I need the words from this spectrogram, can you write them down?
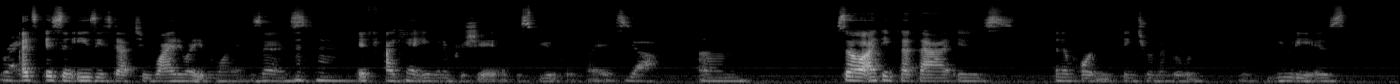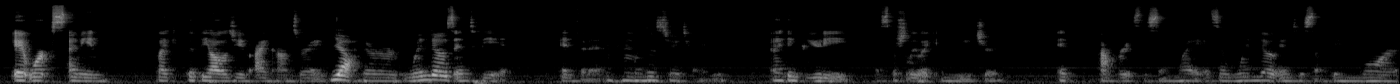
Right. It's, it's an easy step to why do I even want to exist Mhm. if I can't even appreciate like this beautiful place. Yeah. Um, so I think that that is an important thing to remember with with beauty is it works. I mean, like the theology of icons, right? Yeah. They're windows into the infinite, Mhm. windows to eternity, and I think beauty, especially like in nature, it operates the same way. It's a window into something more,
